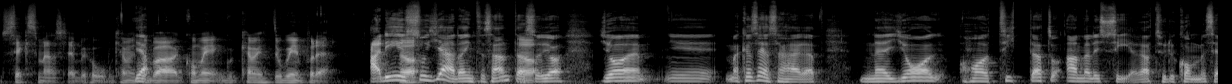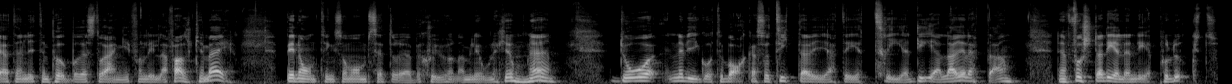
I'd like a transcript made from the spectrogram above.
sex mänskliga behov. Kan vi inte Ja. bara komma in, kan vi inte gå in på det? Ja, det är Ja. så jävla intressant alltså. Jag, jag, eh, man kan säga så här att när jag har tittat och analyserat hur det kommer sig att en liten pub och restaurang från lilla Falkenberg blir någonting som omsätter över 700 miljoner kronor. Då, när vi går tillbaka, så tittar vi att det är tre delar i detta. Den första delen är produkt.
